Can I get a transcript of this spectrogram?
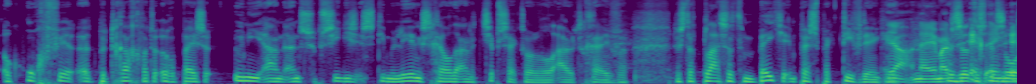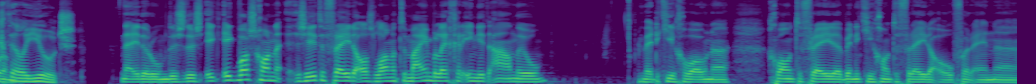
ook ongeveer het bedrag wat de Europese Unie aan, aan subsidies en stimuleringsgelden aan de chipsector wil uitgeven. Dus dat plaatst het een beetje in perspectief, denk ik. Ja, nee, maar dus dat, is, echt, enorm. is echt heel huge. Nee, daarom. Dus, dus ik, ik was gewoon zeer tevreden als lange termijn belegger in dit aandeel ben ik hier gewoon, uh, gewoon tevreden, ben ik hier gewoon tevreden over. En uh,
